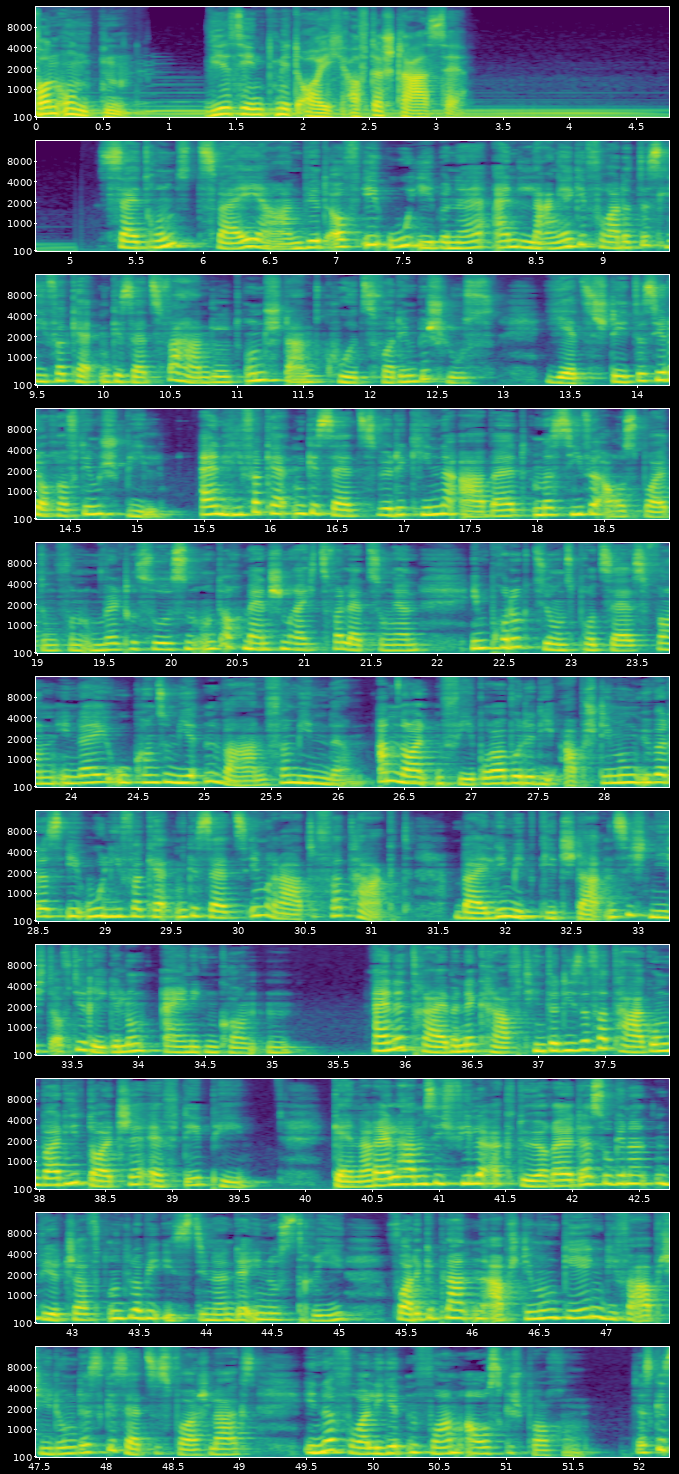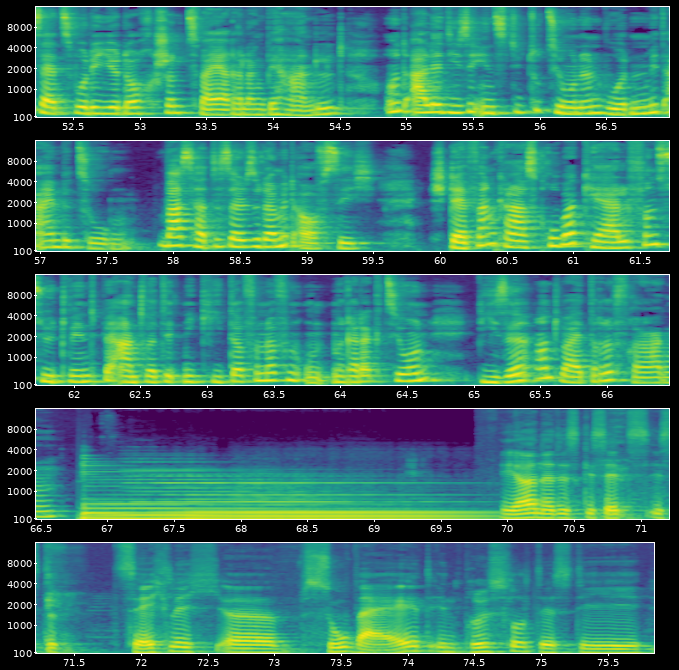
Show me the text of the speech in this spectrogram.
Von unten. Wir sind mit euch auf der Straße. Seit rund zwei Jahren wird auf EU-Ebene ein lange gefordertes Lieferkettengesetz verhandelt und stand kurz vor dem Beschluss. Jetzt steht es jedoch auf dem Spiel. Ein Lieferkettengesetz würde Kinderarbeit, massive Ausbeutung von Umweltressourcen und auch Menschenrechtsverletzungen im Produktionsprozess von in der EU konsumierten Waren vermindern. Am 9. Februar wurde die Abstimmung über das EU-Lieferkettengesetz im Rat vertagt, weil die Mitgliedstaaten sich nicht auf die Regelung einigen konnten. Eine treibende Kraft hinter dieser Vertagung war die deutsche FDP. Generell haben sich viele Akteure der sogenannten Wirtschaft und Lobbyistinnen der Industrie vor der geplanten Abstimmung gegen die Verabschiedung des Gesetzesvorschlags in der vorliegenden Form ausgesprochen. Das Gesetz wurde jedoch schon zwei Jahre lang behandelt und alle diese Institutionen wurden mit einbezogen. Was hat es also damit auf sich? Stefan Grasgruber-Kerl von Südwind beantwortet Nikita von der Von unten Redaktion diese und weitere Fragen. Ja, ne, das Gesetz ist tatsächlich äh, so weit in Brüssel, dass die,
